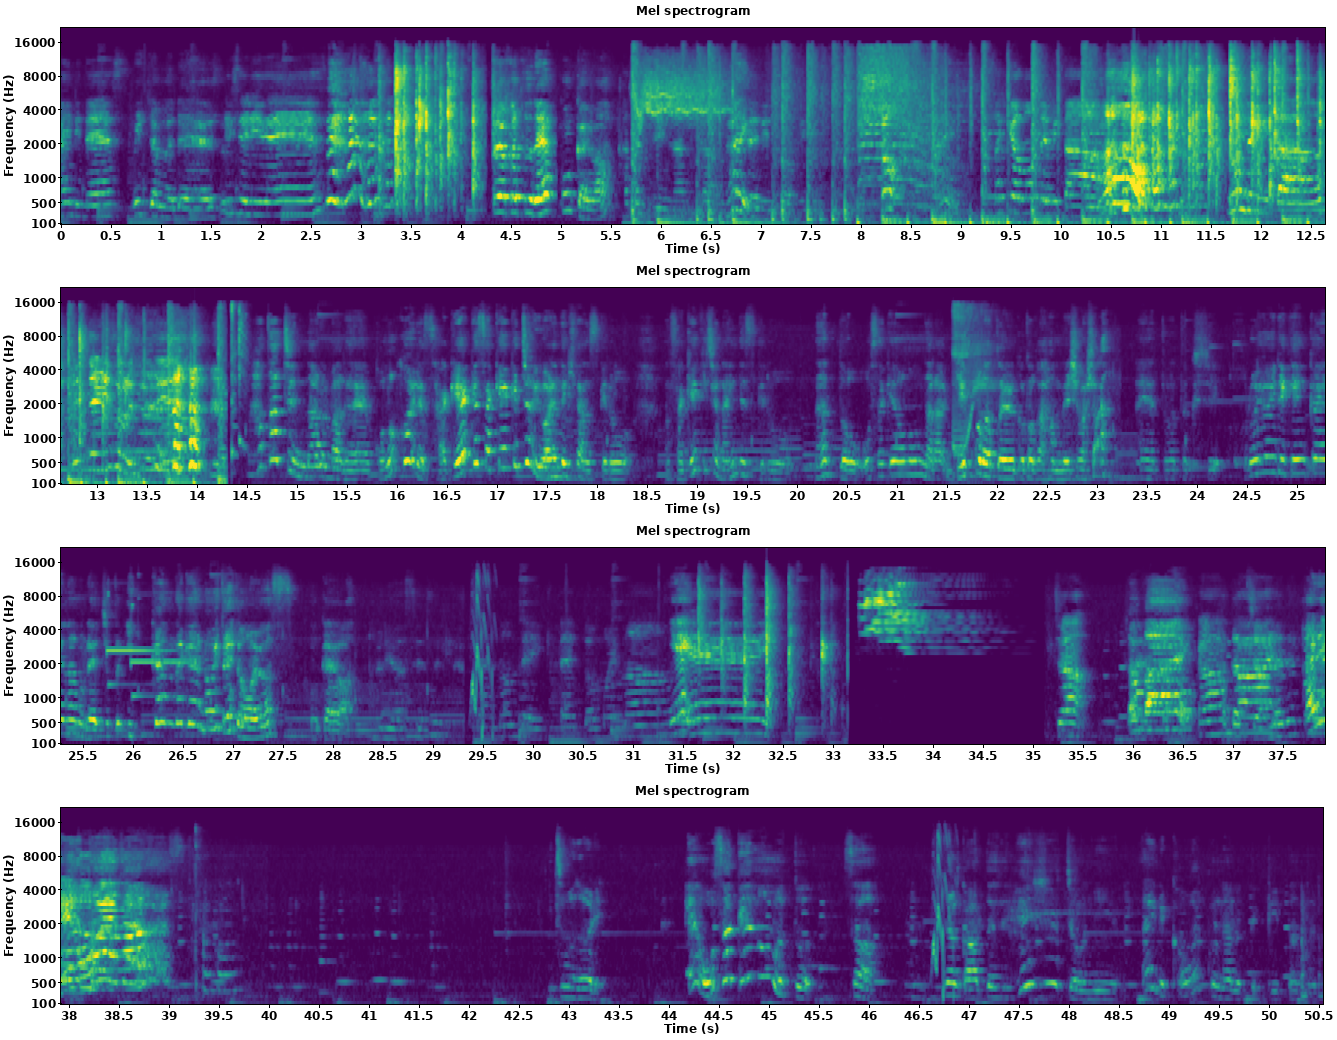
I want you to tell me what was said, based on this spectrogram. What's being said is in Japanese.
あいりです。みーちゃんまです。リセリです。ということで今回は？二十歳になったはい。とみりと。酒を飲んでみた。飲んでみた。めっちゃみそうですよね。二十歳になるまでこの声で酒焼け酒焼けちょい言われてきたんですけど、まあ酒焼けじゃないんですけどなんとお酒を飲んだらゲットだということが判明しました。えっ、と私ほろ酔いで限界なのでちょっと一貫だけ飲みたいと思います。今回は。無理はせずに飲んでいきたいと思います。イエイ。イじゃあ乾杯。乾杯。ありがとうございます。いつも通り。えお酒飲むとさなんか私編集長に「アイリ可愛くなる」って聞いたんだけど。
